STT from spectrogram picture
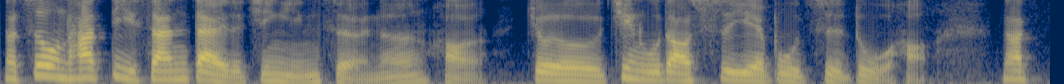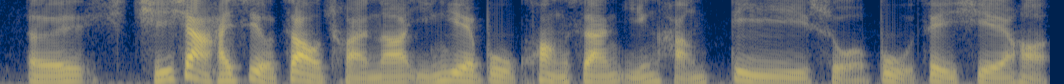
那之后，他第三代的经营者呢，好就进入到事业部制度哈。那呃，旗下还是有造船啊、营业部、矿山、银行、地所部这些哈，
